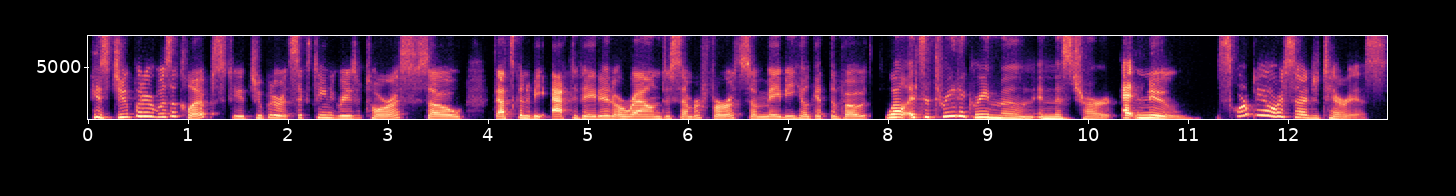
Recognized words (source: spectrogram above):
His Jupiter was eclipsed. He had Jupiter at 16 degrees of Taurus. So that's going to be activated around December 1st. So maybe he'll get the votes. Well, it's a three degree moon in this chart. At noon. Scorpio or Sagittarius?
